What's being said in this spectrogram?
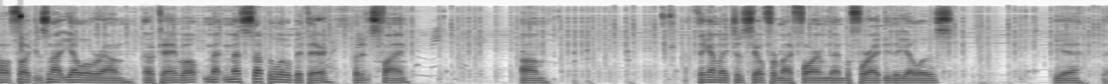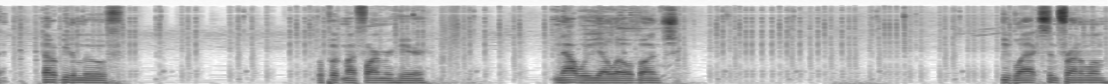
Oh fuck, it's not yellow round. Okay, well, me messed up a little bit there, but it's fine. Um, I think I might just go for my farm then before I do the yellows. Yeah, that'll be the move. We'll put my farmer here. Now we'll yellow a bunch. Two blacks in front of him.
